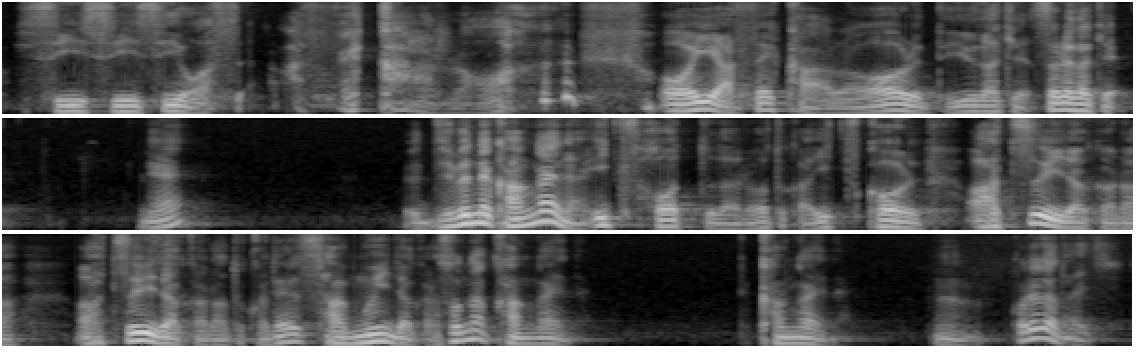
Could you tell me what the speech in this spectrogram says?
「シーシーシー汗汗カロール」「おい汗カロール」って言うだけ。それだけ。ね。自分で考えない「いつホットだろ」うとか「いつコール」「暑いだから」「暑いだから」とかね「寒いだから」そんな考えない。考えない、うん、これが大事。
